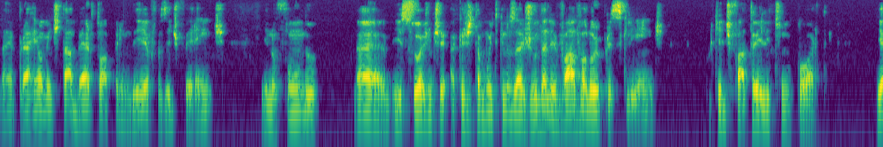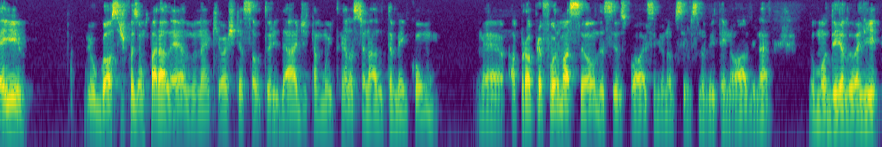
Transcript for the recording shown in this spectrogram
né, para realmente estar tá aberto a aprender, a fazer diferente, e no fundo, né, isso a gente acredita muito que nos ajuda a levar valor para esse cliente, porque de fato é ele que importa. E aí, eu gosto de fazer um paralelo, né, que eu acho que essa autoridade está muito relacionado também com é, a própria formação da Salesforce em 1999, né, no modelo ali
